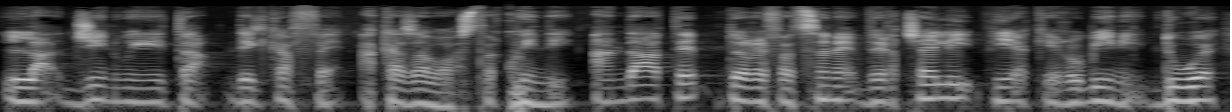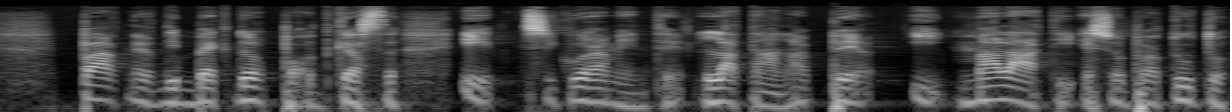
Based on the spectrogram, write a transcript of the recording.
la genuinità del caffè a casa vostra. Quindi andate, torrefazione Vercelli, via Cherubini 2, partner di Backdoor Podcast e sicuramente la tana per i malati e soprattutto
